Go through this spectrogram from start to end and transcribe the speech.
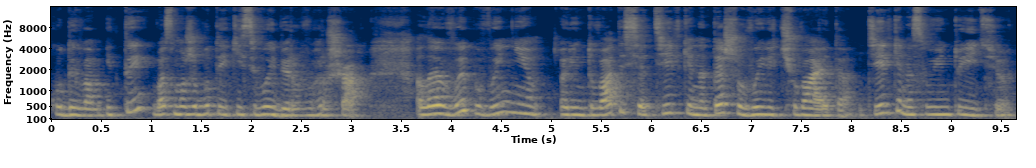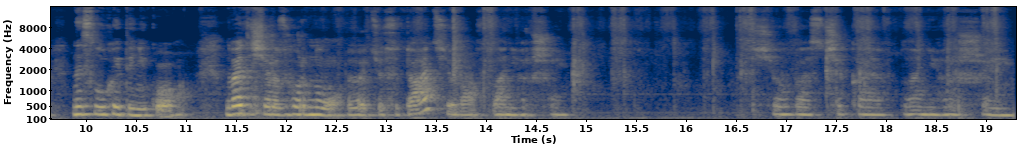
куди вам іти. У вас може бути якийсь вибір в грошах. Але ви повинні орієнтуватися тільки на те, що ви відчуваєте, тільки на свою інтуїцію. Не слухайте нікого. Давайте ще розгорну е, цю ситуацію вам в плані грошей. Що вас чекає в плані грошей?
